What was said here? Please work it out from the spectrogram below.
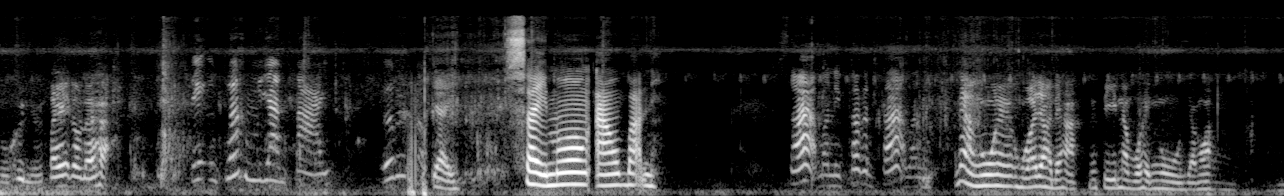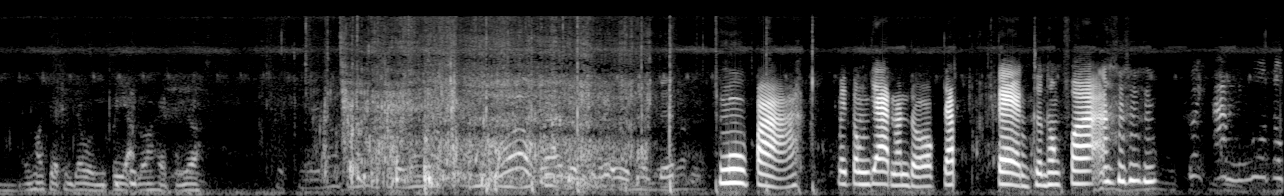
ดูขึ้นอย่างเตะเราเลยฮะเด็กอีกเพื่อนมันยันตายเอิ่มใจใส่มองเอาบัดนี่ซะมันนี่พากันซะมันนี่เนี่ยงูในหัวอย่างเดียวฮะในตีนน่ะบ่เห็นงูจังวะ เห็นหัวเสร็จถึงจะเบิ่งเปียกแล้วเห็ดถึงเยอะงูป่า ไม่ต้องญาติมันดอกจับแกงจนท้องฟ้าก็อ้ำงูตัว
